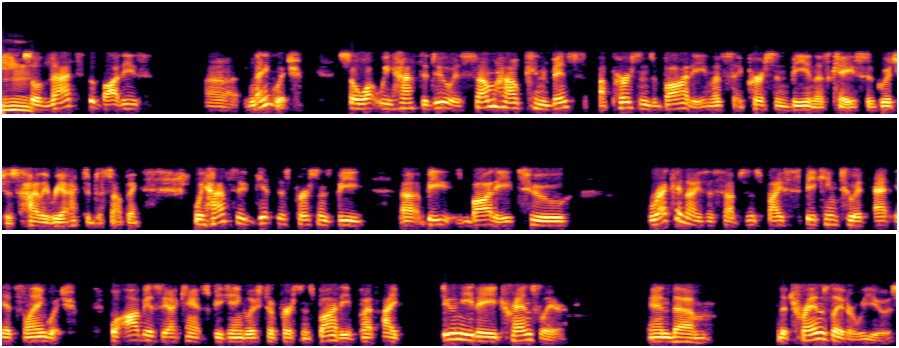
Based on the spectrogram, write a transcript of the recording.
Mm-hmm. So that's the body's uh, language. So what we have to do is somehow convince a person's body, let's say person B in this case, which is highly reactive to something, we have to get this person's B, uh, B body to recognize a substance by speaking to it at its language. Well, obviously, I can't speak English to a person's body, but I do need a translator. And um, the translator we use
